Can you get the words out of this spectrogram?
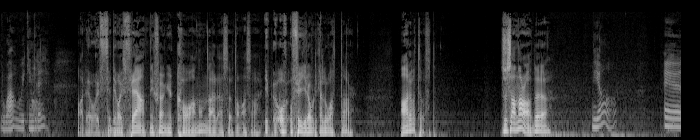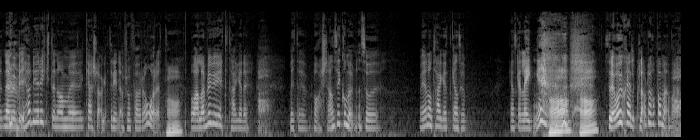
wow, vilken grej. Ja, det var ju, det var ju fränt. Ni sjöng ju kanon där dessutom. Alltså. Och, och fyra olika låtar. Ja, det var tufft. Susanna då? Det, Ja. Eh, nej men vi hade ju rykten om eh, Karslaget redan från förra året. ja. Och alla blev ju jättetaggade. Lite varstans i kommunen så vi har nog taggat ganska, ganska länge. Ja, ja. Så det var ju självklart att hoppa med bara.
